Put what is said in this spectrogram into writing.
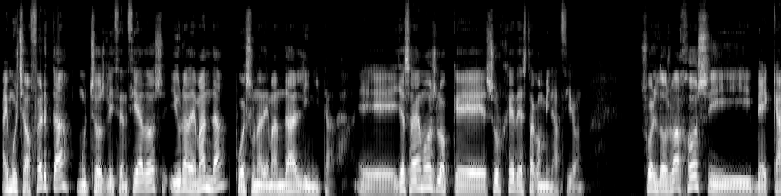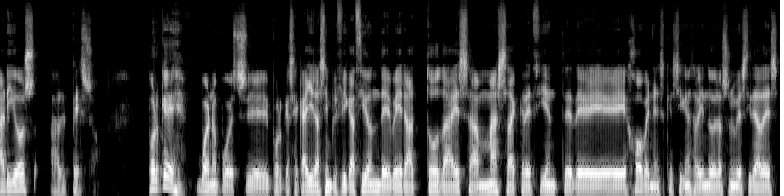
Hay mucha oferta, muchos licenciados y una demanda, pues una demanda limitada. Eh, ya sabemos lo que surge de esta combinación. Sueldos bajos y becarios al peso. ¿Por qué? Bueno, pues eh, porque se cae la simplificación de ver a toda esa masa creciente de jóvenes que siguen saliendo de las universidades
